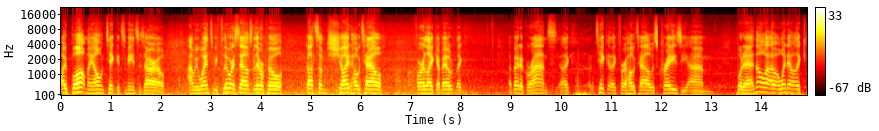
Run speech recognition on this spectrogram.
I bought my own tickets, me and Cesaro, and we went. We flew ourselves to Liverpool, got some shite hotel for like about like about a grand, like a ticket like for a hotel. It was crazy. Um, but uh, no, I, I went out like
